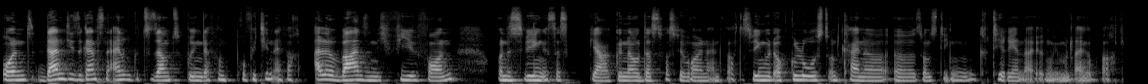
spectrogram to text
Und dann diese ganzen Eindrücke zusammenzubringen, davon profitieren einfach alle wahnsinnig viel von. Und deswegen ist das ja genau das, was wir wollen einfach. Deswegen wird auch gelost und keine äh, sonstigen Kriterien da irgendwie mit eingebracht.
